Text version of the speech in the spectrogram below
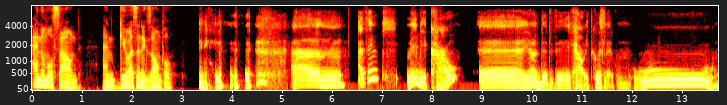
animal sound? And give us an example. um, I think maybe a cow. Uh, you know the, the cow. It goes like ooh.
